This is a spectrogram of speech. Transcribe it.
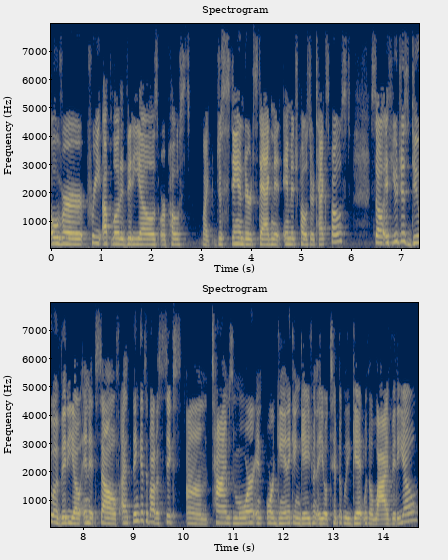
over pre-uploaded videos or post like just standard stagnant image post or text post. So if you just do a video in itself, I think it's about a six um, times more in organic engagement that you'll typically get with a live video.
